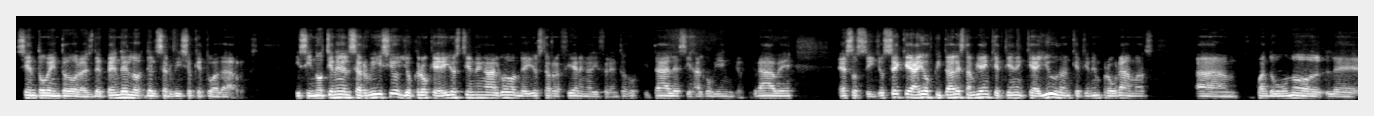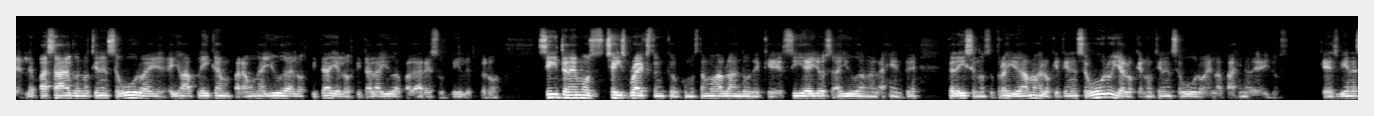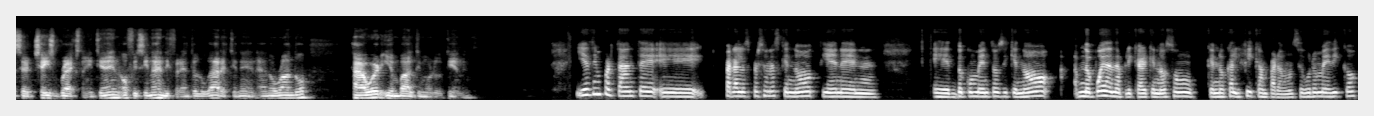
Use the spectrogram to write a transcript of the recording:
120 dólares, depende del servicio que tú agarres. Y si no tienen el servicio, yo creo que ellos tienen algo donde ellos te refieren a diferentes hospitales, si es algo bien grave. Eso sí, yo sé que hay hospitales también que tienen, que ayudan, que tienen programas. cuando uno le, le, pasa algo no tienen seguro, eh, ellos aplican para una ayuda al hospital y el hospital ayuda a pagar esos biles. Pero sí tenemos Chase Braxton, que, como estamos hablando de que sí ellos ayudan a la gente. Te dice, nosotros ayudamos a los que tienen seguro y a los que no tienen seguro en la página de ellos que es, viene a ser Chase Braxton, y tienen oficinas en diferentes lugares, tienen en Anne Howard y en Baltimore lo tienen. Y es importante eh, para las personas que no tienen eh, documentos y que no, no pueden aplicar, que no son, que no califican para un seguro médico,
